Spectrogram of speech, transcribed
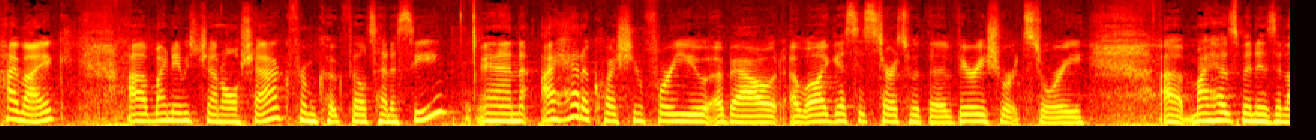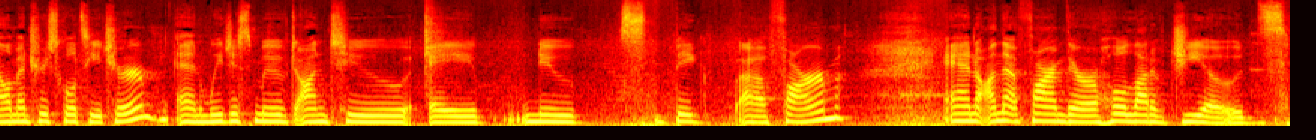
Hi, Mike. Uh, my name is Jen Olshak from Cookeville, Tennessee, and I had a question for you about. Uh, well, I guess it starts with a very short story. Uh, my husband is an elementary school teacher, and we just moved onto a new s- big uh, farm, and on that farm there are a whole lot of geodes,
